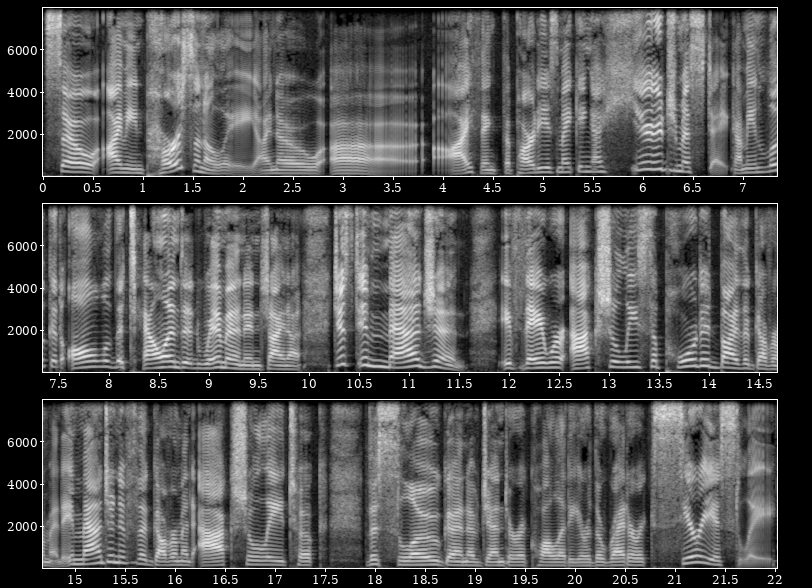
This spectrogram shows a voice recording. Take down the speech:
So, I mean, personally, I know uh, I think the party is making a huge mistake. I mean, look at all of the talented women in China. Just imagine if they were actually supported by the government. Imagine if the government actually took the slogan of gender equality or the rhetoric seriously,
